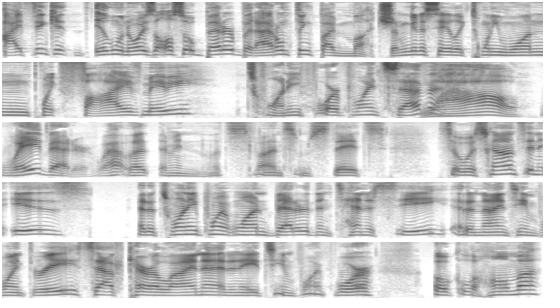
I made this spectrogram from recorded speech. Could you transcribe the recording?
I think it, Illinois is also better, but I don't think by much. I'm going to say like 21.5 maybe. 24.7. Wow. Way better. Wow. Let, I mean, let's find some states. So Wisconsin is at a 20.1 better than Tennessee at a 19.3, South Carolina at an 18.4, Oklahoma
